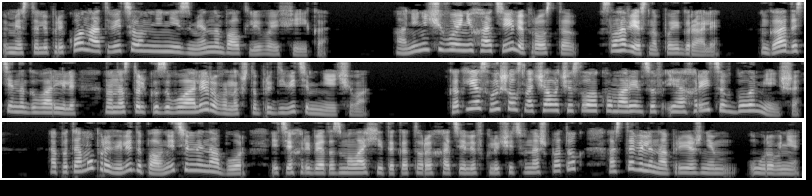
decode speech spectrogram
Вместо лепрекона ответила мне неизменно болтливая фейка. Они ничего и не хотели, просто словесно поиграли. Гадостей наговорили, но настолько завуалированных, что предъявить им нечего. Как я слышал, сначала число аквамаринцев и охрейцев было меньше, а потому провели дополнительный набор, и тех ребят из Малахита, которых хотели включить в наш поток, оставили на прежнем уровне.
